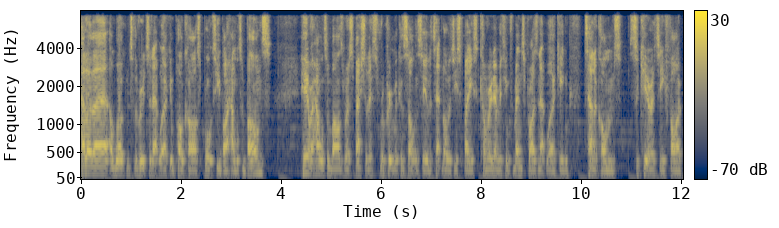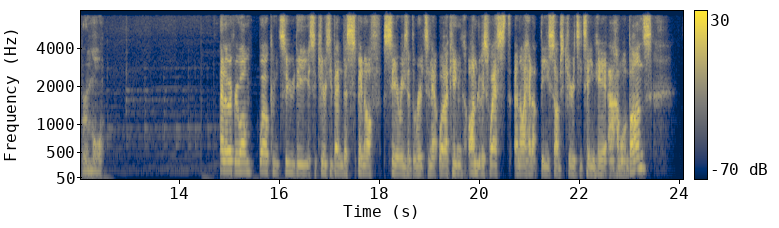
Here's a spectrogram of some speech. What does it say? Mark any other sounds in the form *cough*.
Hello there, and welcome to the Route to Networking podcast brought to you by Hamilton Barnes. Here at Hamilton Barnes, we're a specialist recruitment consultancy in the technology space, covering everything from enterprise networking, telecoms, security, fibre, and more. Hello, everyone. Welcome to the security vendor spin off series of the Route to Networking. I'm Lewis West, and I head up the cybersecurity team here at Hamilton Barnes.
